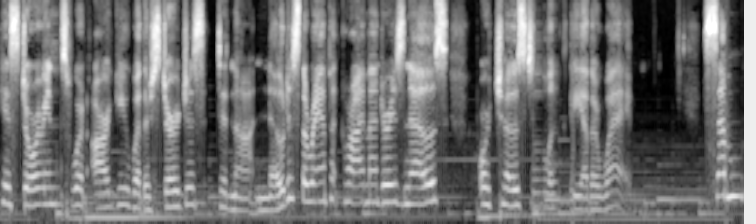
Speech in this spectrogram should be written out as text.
historians would argue whether Sturgis did not notice the rampant crime under his nose or chose to look the other way. Some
